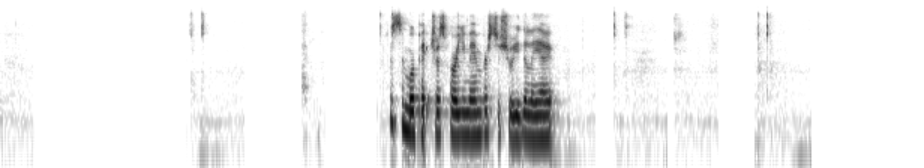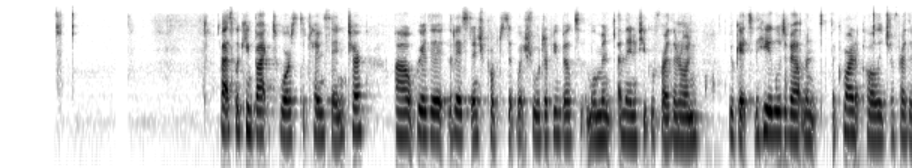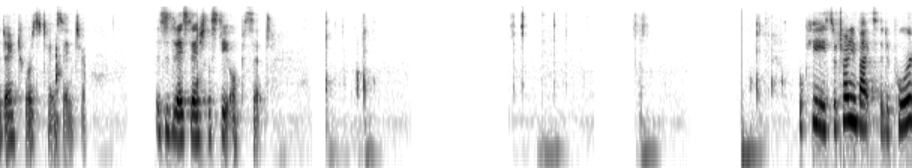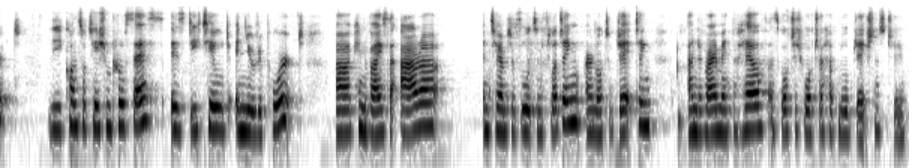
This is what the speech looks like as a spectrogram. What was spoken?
Just some more pictures for you members to show you the layout. That's looking back towards the town centre, uh, where the, the residential properties at Witch Road are being built at the moment. And then if you go further on, you'll get to the Halo development, the Kilmarnock College, and further down towards the town centre. This is the residential estate opposite. Okay, so turning back to the report, the consultation process is detailed in your report. Uh, can advise that ARA, in terms of roads and flooding, are not objecting, and environmental health and Scottish Water have no objections to. In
